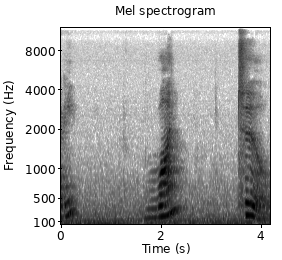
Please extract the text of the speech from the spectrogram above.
Ready? One, two.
